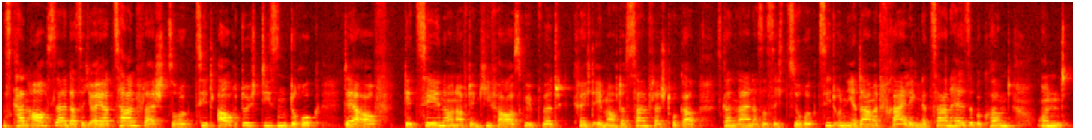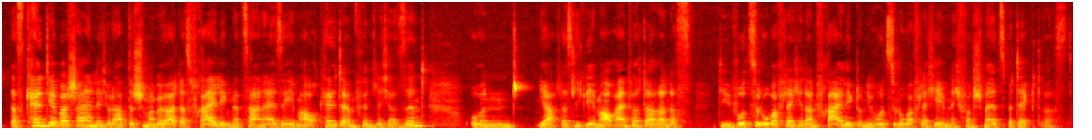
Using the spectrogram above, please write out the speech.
Es kann auch sein, dass sich euer Zahnfleisch zurückzieht, auch durch diesen Druck, der auf die Zähne und auf den Kiefer ausgeübt wird, kriegt eben auch das Zahnfleisch Druck ab. Es kann sein, dass es sich zurückzieht und ihr damit freiliegende Zahnhälse bekommt. Und das kennt ihr wahrscheinlich oder habt ihr schon mal gehört, dass freiliegende Zahnhälse eben auch kälteempfindlicher sind. Und ja, das liegt eben auch einfach daran, dass die Wurzeloberfläche dann frei liegt und die Wurzeloberfläche eben nicht von Schmelz bedeckt ist.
